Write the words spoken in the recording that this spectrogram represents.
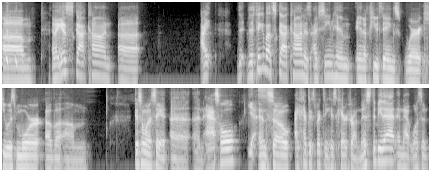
um, and I guess Scott Caan. Uh, I the the thing about Scott Caan is I've seen him in a few things where he was more of a um. I guess I want to say it, uh, an asshole. yes And so I kept expecting his character on this to be that, and that wasn't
